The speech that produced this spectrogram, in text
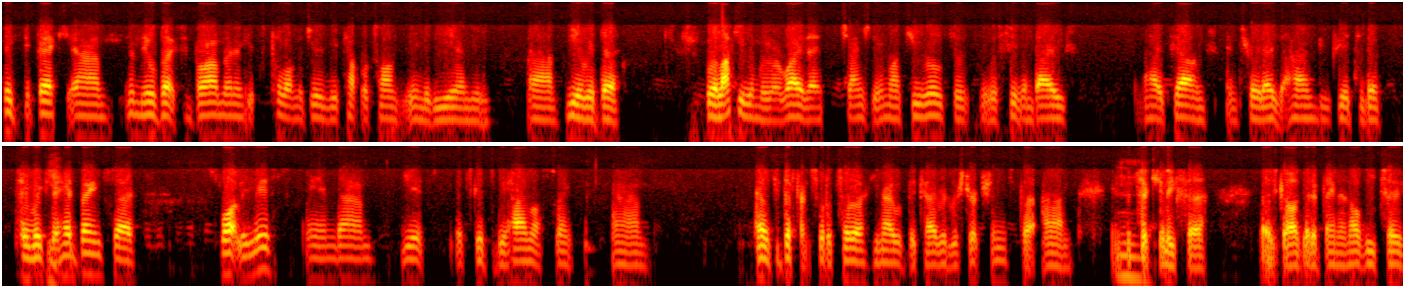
to get back um, in the All Blacks environment and get to pull on the jersey a couple of times at the end of the year. And then, um, yeah, with the we were lucky when we were away. They changed the MIQ rules to there were seven days in the hotel and, and three days at home compared to the two weeks Yeah. it had been. So slightly less. And um, yeah, it's, it's good to be home. I think um, it was a different sort of tour, you know, with the COVID restrictions, but um, and Mm. particularly for those guys that have been in Aussie too.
